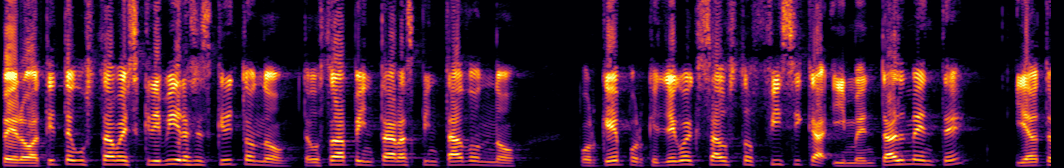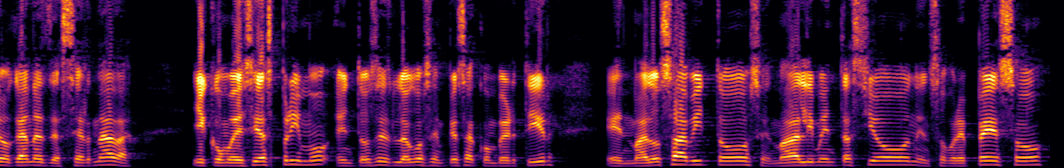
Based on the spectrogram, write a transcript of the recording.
pero a ti te gustaba escribir, ¿has escrito? No. ¿Te gustaba pintar? ¿Has pintado? No. ¿Por qué? Porque llego exhausto física y mentalmente y ya no tengo ganas de hacer nada. Y como decías, primo, entonces luego se empieza a convertir en malos hábitos, en mala alimentación, en sobrepeso,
